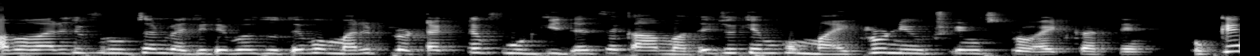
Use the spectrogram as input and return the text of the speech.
अब हमारे जो फ्रूट्स एंड वेजिटेबल्स होते हैं वो हमारे प्रोटेक्टिव फ़ूड की जैसे काम आते हैं जो कि हमको माइक्रो न्यूट्रिएंट्स प्रोवाइड करते हैं। ओके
